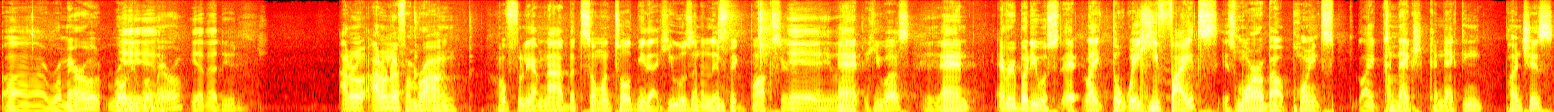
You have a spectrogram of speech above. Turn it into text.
uh Romero Rolly yeah, yeah, Romero Yeah, that dude. I don't I don't know if I'm wrong hopefully I'm not but someone told me that he was an Olympic boxer Yeah, yeah, yeah, he was. and he was Yeah, yeah. and everybody was eh, like the way he fights is more about points like Uh-huh. connect connecting punches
